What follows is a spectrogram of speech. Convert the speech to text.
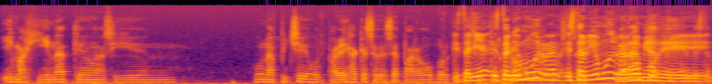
Imagínate así en una pinche pareja que se separó porque Estaría, se estaría muy raro, estaría muy raro porque este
